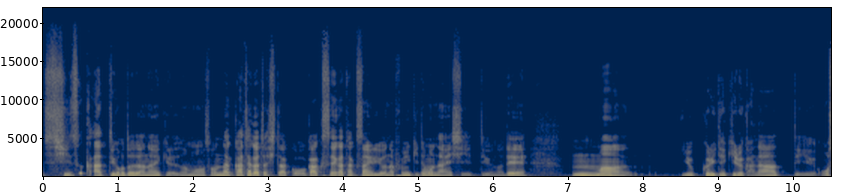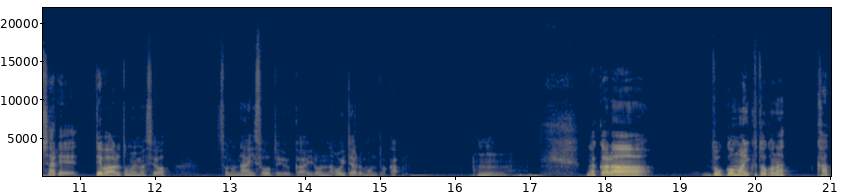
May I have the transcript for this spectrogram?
静かっていうほどではないけれどもそんなガチャガチャしたこう学生がたくさんいるような雰囲気でもないしっていうので、うん、まあゆっくりできるかなっていうおしゃれではあると思いますよ。その内装というかいろんな置いてあるもんとか。うん。だからどこも行くとこなかっ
